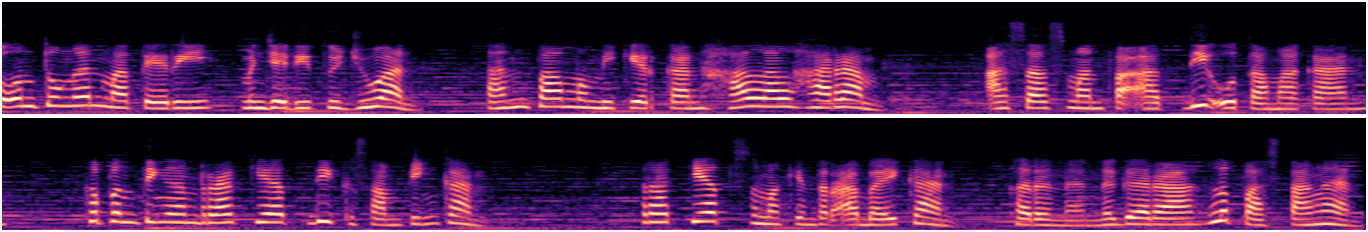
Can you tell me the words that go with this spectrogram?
keuntungan materi menjadi tujuan tanpa memikirkan halal haram. Asas manfaat diutamakan, kepentingan rakyat dikesampingkan. Rakyat semakin terabaikan karena negara lepas tangan.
